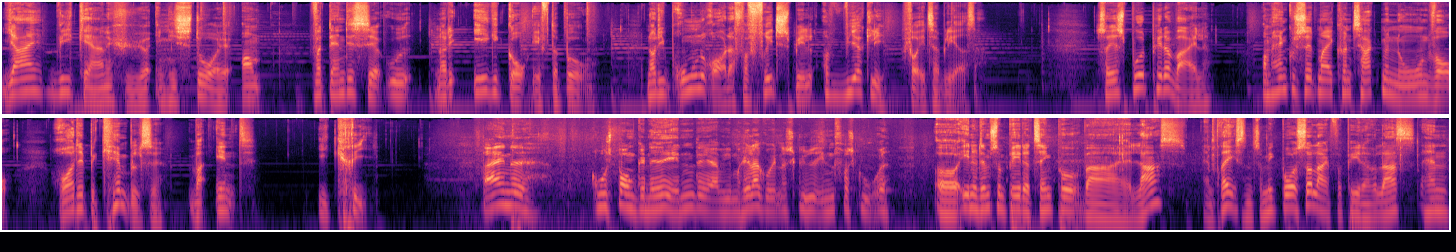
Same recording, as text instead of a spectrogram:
Jeg vil gerne høre en historie om, hvordan det ser ud, når det ikke går efter bogen. Når de brune rotter får frit spil og virkelig får etableret sig. Så jeg spurgte Peter Vejle, om han kunne sætte mig i kontakt med nogen, hvor rottebekæmpelse var endt i krig. Der er en øh, grusbunke nede i enden der, og vi må hellere gå ind og skyde inden fra skuret. Og en af dem, som Peter tænkte på, var øh, Lars Andresen, som ikke bor så langt fra Peter. Lars, han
